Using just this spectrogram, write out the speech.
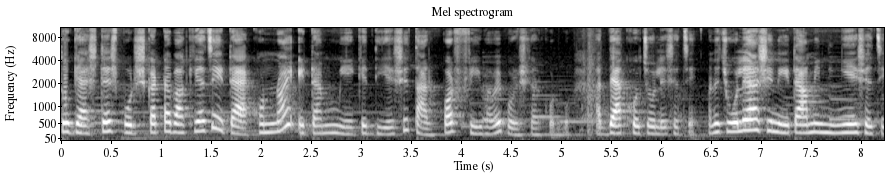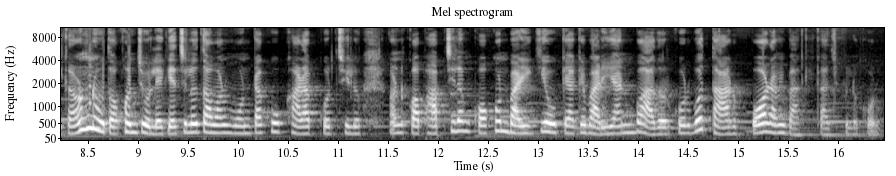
তো গ্যাস ট্যাস পরিষ্কারটা বাকি আছে, এটা এখন নয়, এটা আমি মেয়েকে দিয়ে এসে তারপর ফ্রিভাবে পরিষ্কার করব। আর দেখো চলে এসেছে মানে চলে আসেনি, এটা আমি নিয়ে এসেছি, কারণ ও তখন চলে গেছিল, তো আমার মনটা খুব খারাপ করছিল। কারণ ভাবছিলাম কখন বাড়ি গিয়ে ওকে আগে বাড়ি আনব, আদর করব, তারপর আমি বাকি কাজগুলো করব।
